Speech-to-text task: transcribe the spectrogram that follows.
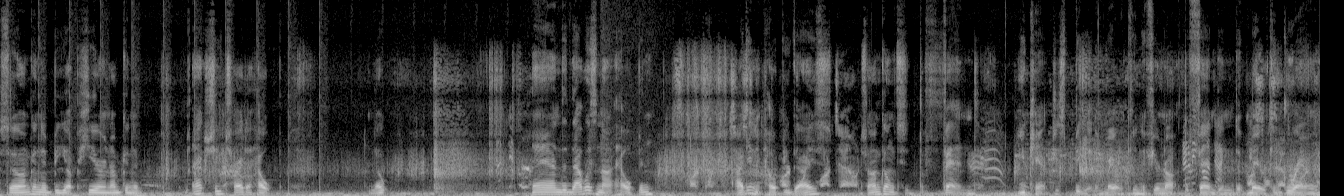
So I'm gonna be up here and I'm gonna actually try to help. Nope. And that was not helping. I didn't help you guys. So I'm going to defend. You can't just be an American if you're not defending the American ground.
